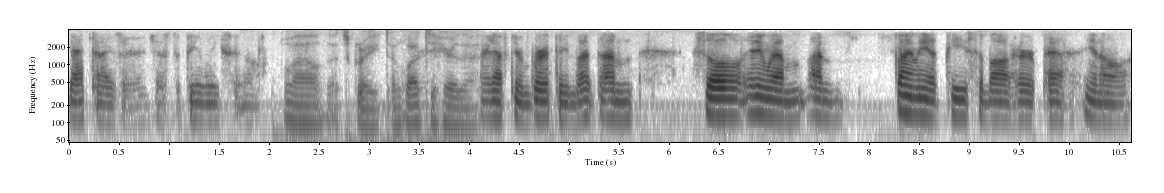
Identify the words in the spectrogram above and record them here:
baptize her just a few weeks ago. Wow, that's great. I'm glad to hear that. right after her birthday. But um, so anyway, I'm I'm finally at peace about her. You know,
